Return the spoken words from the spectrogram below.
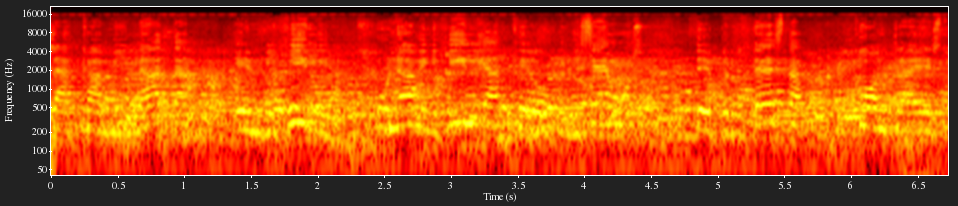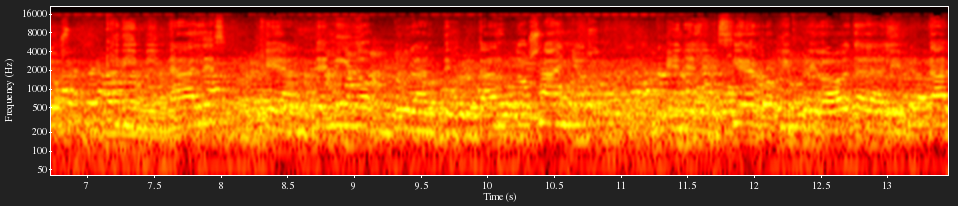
la caminata en vigilia, una vigilia que ofrecemos de protesta contra estos criminales que han tenido durante tantos años en el encierro y privados de la libertad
